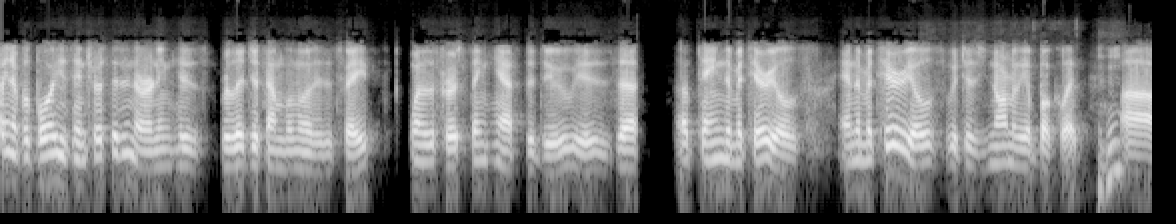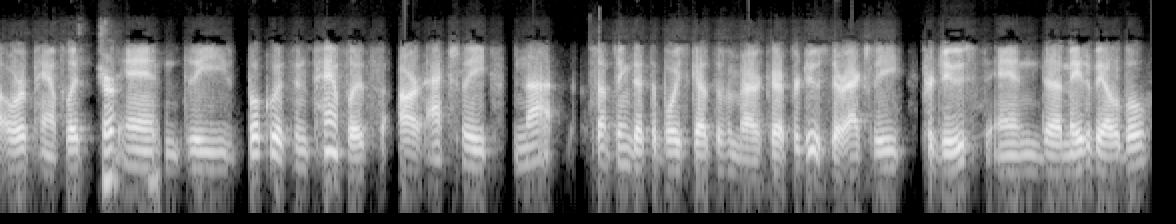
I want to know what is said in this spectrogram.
And if a boy is interested in earning his religious emblem of his faith, one of the first things he has to do is uh, obtain the materials and the materials, which is normally a booklet Mhm. uh, or a pamphlet, Sure. and the booklets and pamphlets are actually not something that the Boy Scouts of America produce. They're actually produced and uh, made available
